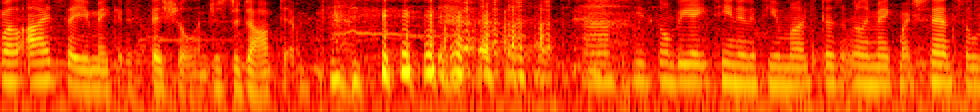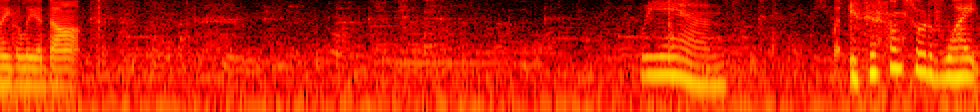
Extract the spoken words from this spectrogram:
Well, I say you make it official and just adopt him. Uh, he's gonna be 18 in a few months. Doesn't really make much sense to legally adopt. Leigh Anne, is this some sort of white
